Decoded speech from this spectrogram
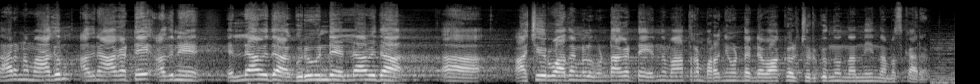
കാരണമാകും. അതിനാകട്ടെ അതിന് എല്ലാവിധ ഗുരുവിന്റെ എല്ലാവിധ ആശീർവാദങ്ങളും ഉണ്ടാകട്ടെ എന്ന് മാത്രം പറഞ്ഞുകൊണ്ട് എന്റെ വാക്കുകൾ ചുരുക്കുന്നു. നന്ദി നമസ്കാരം.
